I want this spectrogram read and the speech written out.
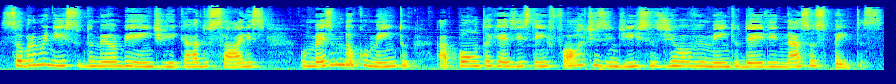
Sobre o ministro do Meio Ambiente, Ricardo Salles, o mesmo documento aponta que existem fortes indícios de envolvimento dele nas suspeitas.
